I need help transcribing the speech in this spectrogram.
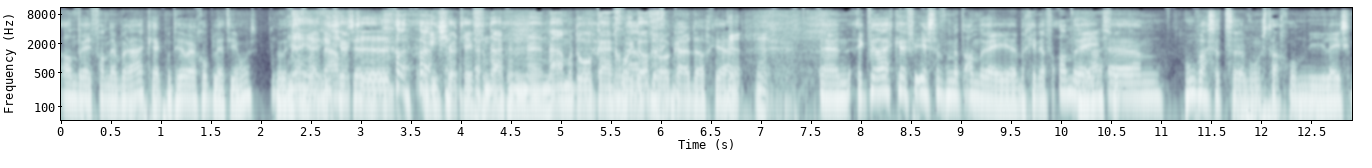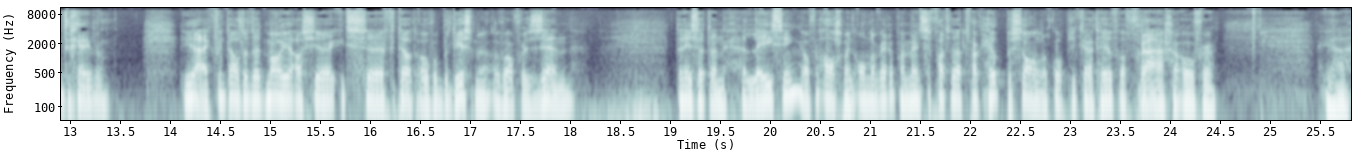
André van der Braak. Ja, ik moet heel erg opletten, jongens. Wat ik ja, ja Richard, Richard heeft vandaag een namen door elkaar gegooid dag. door elkaar dag, ja. ja, ja. En ik wil eigenlijk even eerst even met André beginnen. André, ja, um, hoe was het woensdag om die lezing te geven? Ja, ik vind het altijd het mooie als je iets vertelt over boeddhisme of over zen dan is het een lezing of een algemeen onderwerp. Maar mensen vatten dat vaak heel persoonlijk op. Je krijgt heel veel vragen over, ja,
